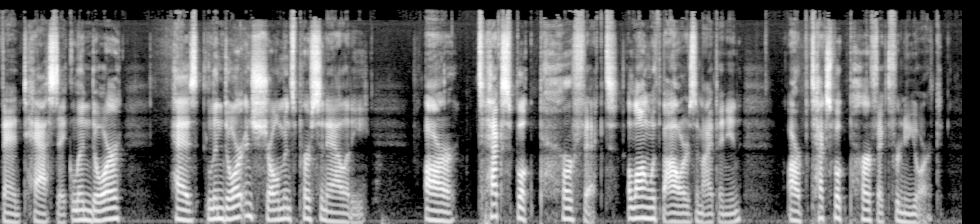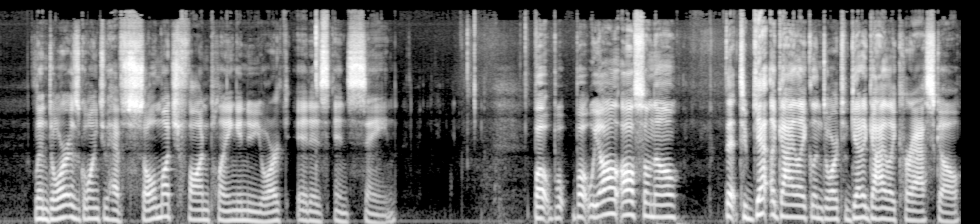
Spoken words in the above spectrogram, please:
fantastic. Lindor has Lindor and Stroman's personality are textbook perfect, along with Bauer's, in my opinion, are textbook perfect for New York. Lindor is going to have so much fun playing in New York. It is insane. But, but but we all also know that to get a guy like Lindor, to get a guy like Carrasco,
